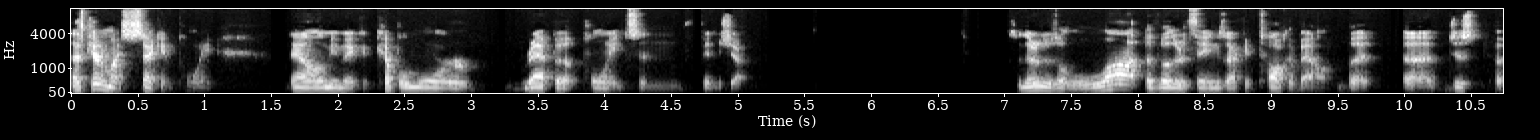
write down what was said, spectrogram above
that's kind of my second point. Now let me make a couple more wrap up points and finish up. So there's a lot of other things I could talk about, but uh, just a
